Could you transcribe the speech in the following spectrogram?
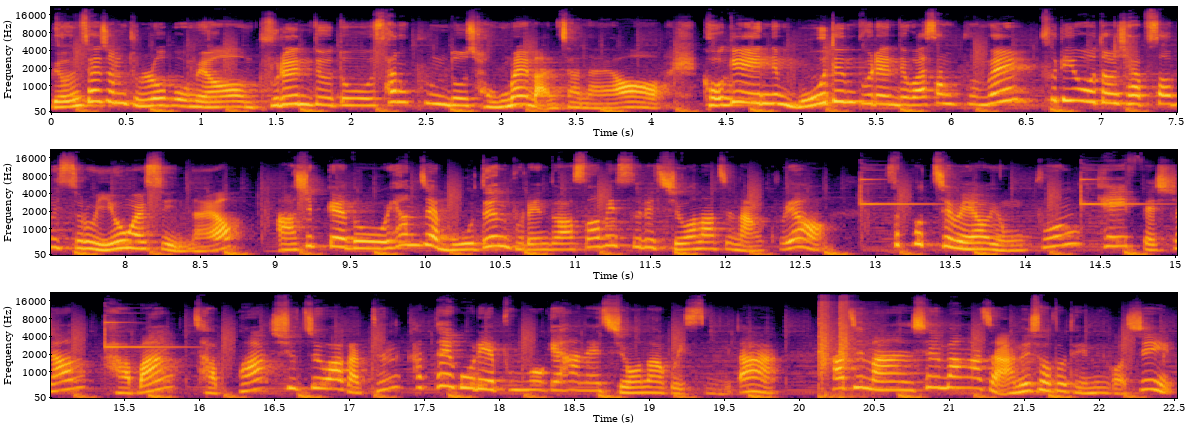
면세점 둘러보면 브랜드도 상품도 정말 많잖아요. 거기에 있는 모든 브랜드와 상품을 프리오더샵 서비스로 이용할 수 있나요? 아쉽게도 현재 모든 브랜드와 서비스를 지원하진 않고요. 스포츠웨어 용품, K-패션, 가방, 잡화, 슈즈와 같은 카테고리의 품목에 한해 지원하고 있습니다. 하지만 실망하지 않으셔도 되는 것이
